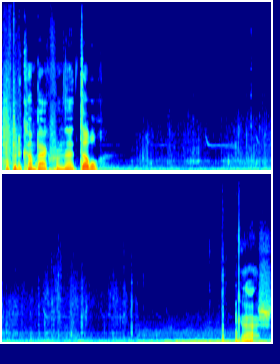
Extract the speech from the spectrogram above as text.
Hoping to come back from that double. Gosh.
